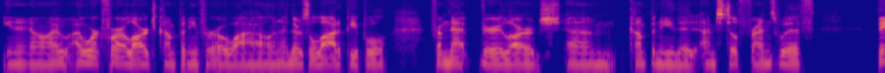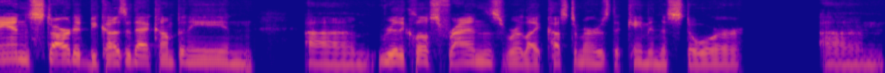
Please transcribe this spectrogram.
You know, I, I worked for a large company for a while, and there's a lot of people from that very large um, company that I'm still friends with. Bands started because of that company, and um, really close friends were like customers that came in the store. Um,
